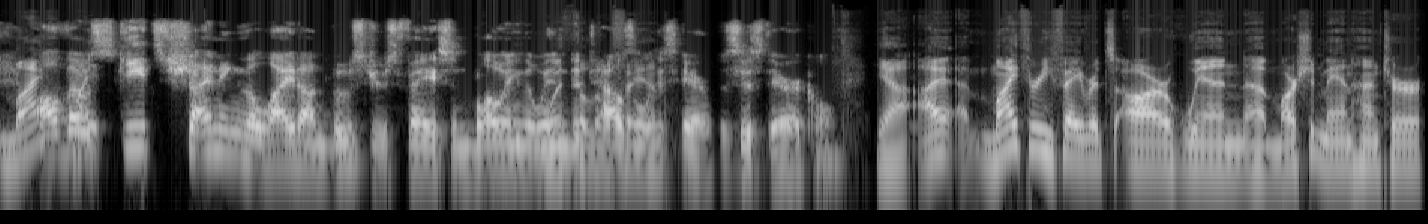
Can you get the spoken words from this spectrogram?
My, Although my, Skeet's shining the light on Booster's face and blowing the wind to tousle his hair was hysterical. Yeah, I my three favorites are when uh, Martian Manhunter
